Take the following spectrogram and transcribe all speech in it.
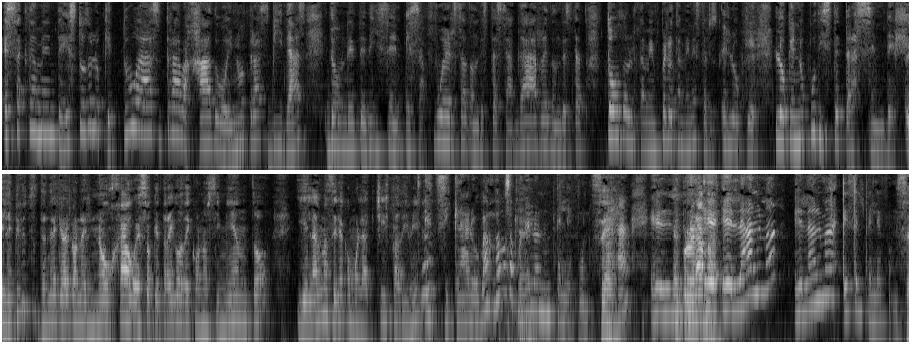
exactamente, es todo lo que tú has trabajado en otras vidas, donde te dicen esa fuerza, donde está ese agarre, donde está todo lo también, pero también está lo que, lo que no pudiste trascender. El espíritu tendría que ver con el know-how, eso que traigo de conocimiento, y el alma sería como la chispa divina. Eh, Sí, claro. Va- vamos a ponerlo en un teléfono. Sí. Ajá. El, El programa. el alma, el alma es el teléfono. Sí.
